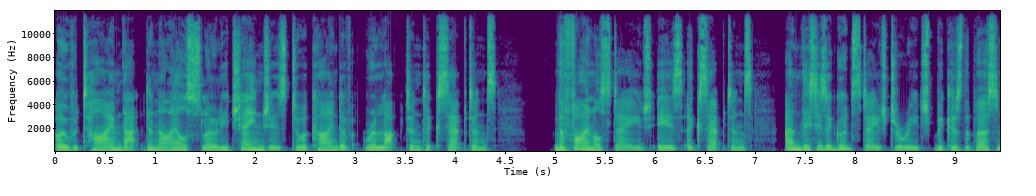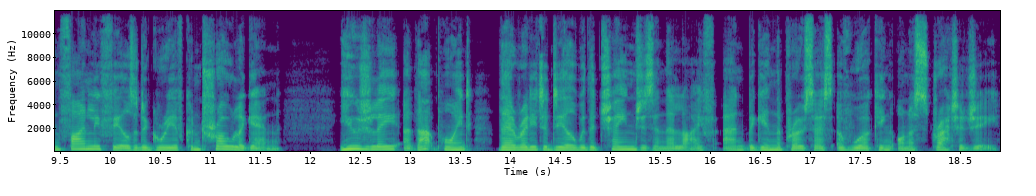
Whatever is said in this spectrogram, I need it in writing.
Over time, that denial slowly changes to a kind of reluctant acceptance. The final stage is acceptance, and this is a good stage to reach because the person finally feels a degree of control again. Usually, at that point, they're ready to deal with the changes in their life and begin the process of working on a strategy.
